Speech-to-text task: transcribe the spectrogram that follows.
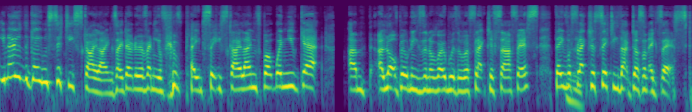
you know the game City Skylines. I don't know if any of you have played City Skylines, but when you get um, a lot of buildings in a row with a reflective surface, they reflect a city that doesn't exist.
